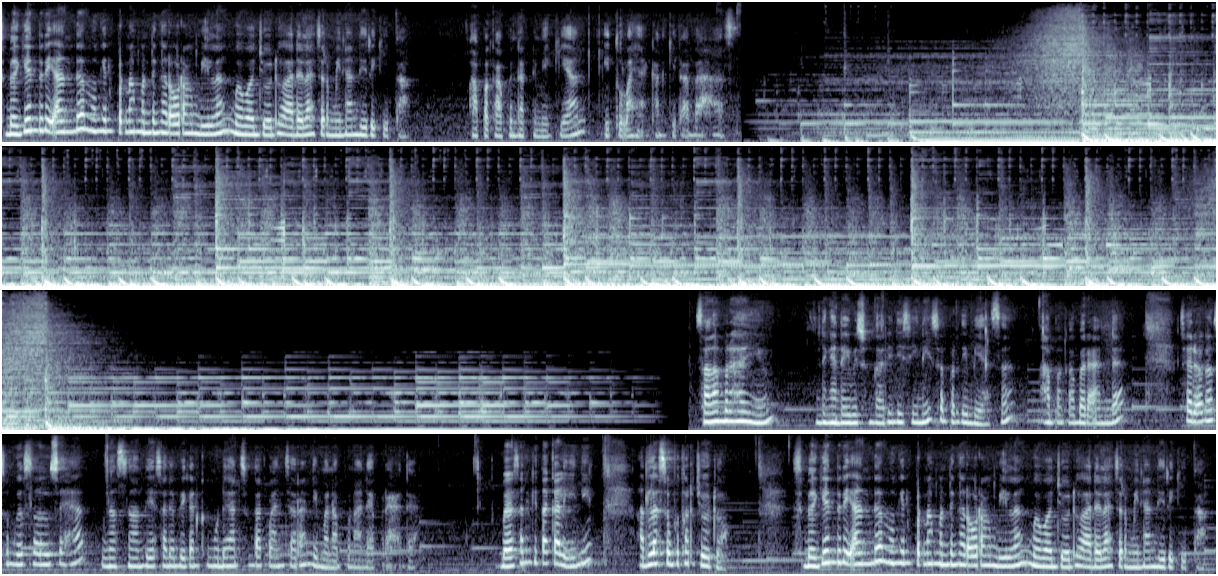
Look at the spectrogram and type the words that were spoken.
Sebagian dari Anda mungkin pernah mendengar orang bilang bahwa jodoh adalah cerminan diri kita. Apakah benar demikian? Itulah yang akan kita bahas. Salam Rahayu, dengan Dewi Sundari di sini seperti biasa. Apa kabar Anda? Saya doakan semoga selalu sehat dan senantiasa diberikan kemudahan serta kelancaran di mana pun Anda berada. Bahasan kita kali ini adalah seputar jodoh. Sebagian dari Anda mungkin pernah mendengar orang bilang bahwa jodoh adalah cerminan diri kita.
